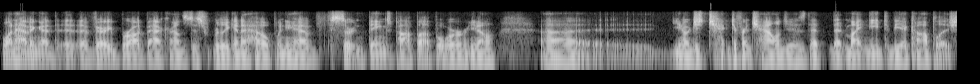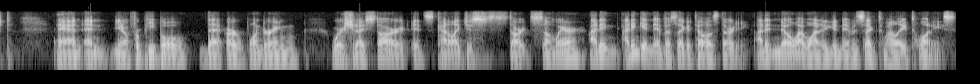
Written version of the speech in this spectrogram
one having a, a very broad background is just really going to help when you have certain things pop up, or you know, uh, you know, just ch- different challenges that that might need to be accomplished. And and you know, for people that are wondering where should I start, it's kind of like just start somewhere. I didn't I didn't get an InfoSec until I was thirty. I didn't know I wanted to get an InfoSec to my late twenties.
